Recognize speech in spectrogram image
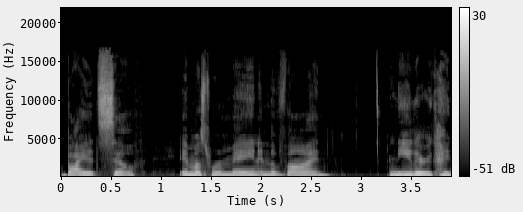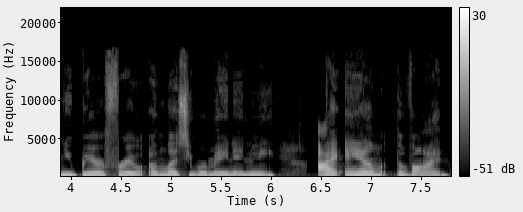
by itself, it must remain in the vine. Neither can you bear fruit unless you remain in me. I am the vine.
